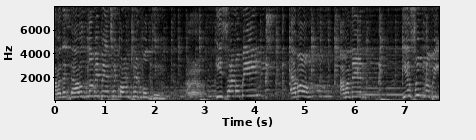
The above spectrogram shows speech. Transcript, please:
আমাদের দাউদ নবী পেয়েছে কণ্ঠের মধ্যে। ঈসা নবী এবং আমাদের ইউসুফ নবী।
